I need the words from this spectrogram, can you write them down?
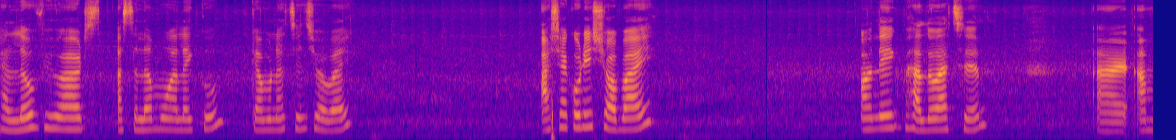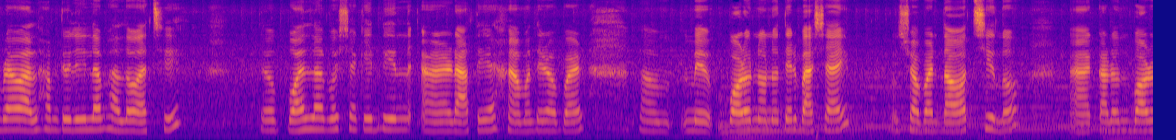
হ্যালো ভিউয়ার্স, আসসালামু আলাইকুম। কেমন আছেন সবাই? আশা করি সবাই অনেক ভালো আছেন। আর আমরাও আলহামদুলিল্লাহ ভালো আছি। তো পয়লা বৈশাখের দিন রাতে আমাদের আবার বড় ননদের বাসায় সবার দাওয়াত ছিল। কারণ বড়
